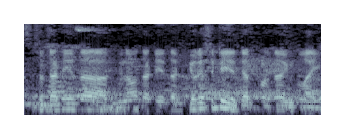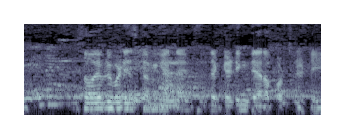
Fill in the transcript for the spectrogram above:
So that is the you know that is the curiosity is there for the employee. So everybody is coming and uh, they're getting their opportunity.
